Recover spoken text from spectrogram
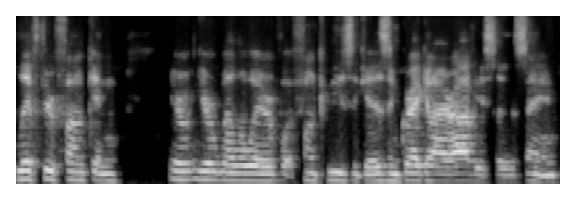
lived through funk, and you're you're well aware of what funk music is. And Greg and I are obviously the same.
